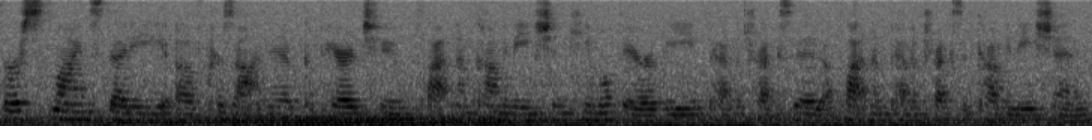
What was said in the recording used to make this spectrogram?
first-line study of crizotinib compared to platinum combination chemotherapy, pemetrexed, a platinum pemetrexed combination.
